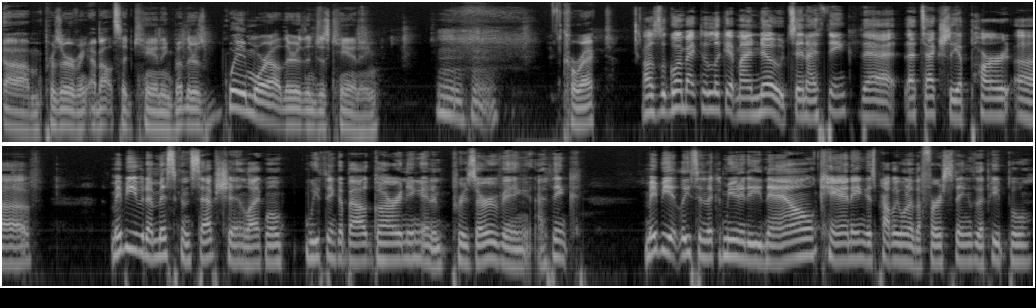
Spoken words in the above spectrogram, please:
um, preserving. I about said canning, but there's way more out there than just canning. Mm-hmm. Correct. I was going back to look at my notes, and I think that that's actually a part of maybe even a misconception. Like when we think about gardening and preserving, I think maybe at least in the community now, canning is probably one of the first things that people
